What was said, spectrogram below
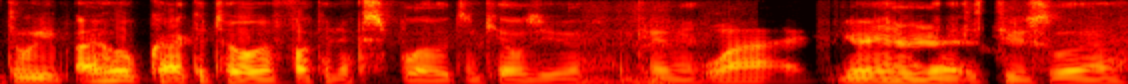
Dweeb, I hope Krakatoa fucking explodes and kills you, okay? Why? Your internet is too slow.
